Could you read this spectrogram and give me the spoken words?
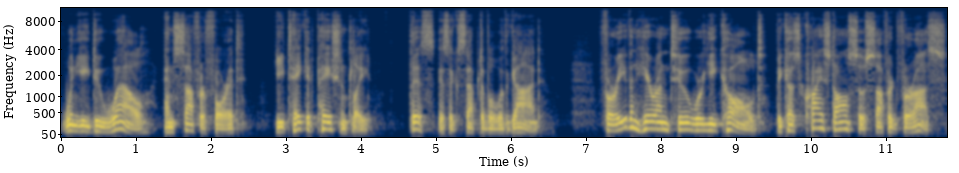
when ye do well, and suffer for it, ye take it patiently, this is acceptable with God. For even hereunto were ye called, because Christ also suffered for us,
